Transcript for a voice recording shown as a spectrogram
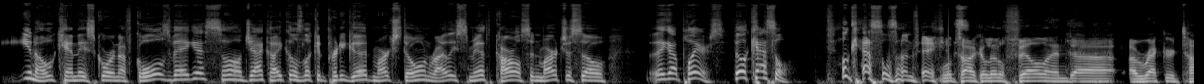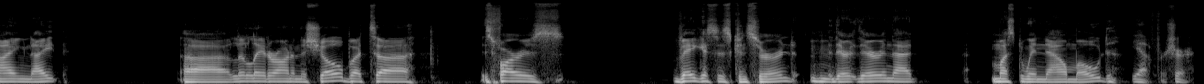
you know, can they score enough goals? Vegas. Oh, Jack Eichel's looking pretty good. Mark Stone, Reilly Smith, Karlsson, Marcha. So they got players. Phil Kessel. Phil Kessel's on Vegas. We'll talk a little Phil and uh, a record tying night uh, a little later on in the show. But uh, as far as Vegas is concerned, Mhm. they're they're in that must win now mode. Yeah, for sure.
